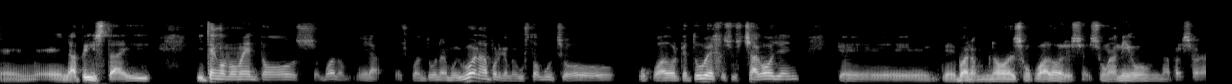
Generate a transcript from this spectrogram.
en, la pista y, y, tengo momentos, bueno, mira, os cuento una muy buena porque me gustó mucho un jugador que tuve, Jesús Chagoyen, que, que bueno, no es un jugador, es, es, un amigo, una persona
